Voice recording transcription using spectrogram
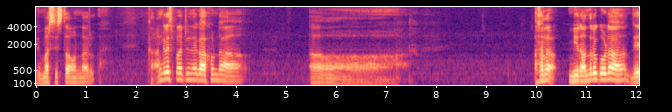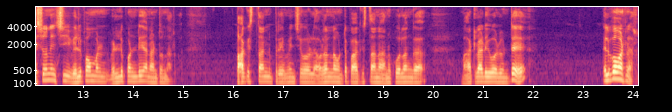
విమర్శిస్తూ ఉన్నారు. కాంగ్రెస్ పార్టీనే కాకుండా అసలు మీరందరూ కూడా దేశం నుంచి వెళ్ళిపోమని వెళ్ళిపోండి అని అంటున్నారు. పాకిస్తాన్ని ప్రేమించే వాళ్ళు ఎవరన్నా ఉంటే పాకిస్తాన్ అనుకూలంగా మాట్లాడేవాళ్ళు ఉంటే వెళ్ళిపోమంటున్నారు.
